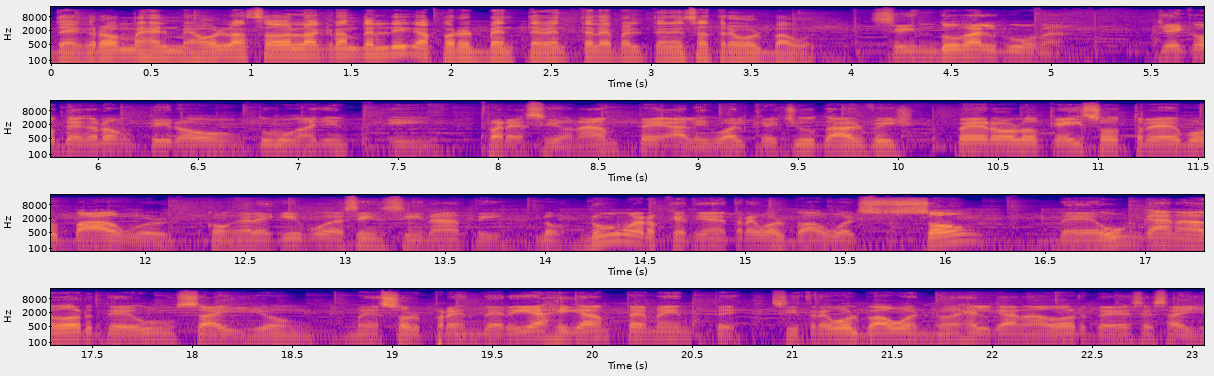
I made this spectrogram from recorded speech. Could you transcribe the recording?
de Grom es el mejor lanzador de las grandes ligas, pero el 2020 le pertenece a Trevor Bauer. Sin duda alguna. Jacob DeGrom tiró, tuvo un año impresionante, al igual que Chu Darvish, pero lo que hizo Trevor Bauer con el equipo de Cincinnati, los números que tiene Trevor Bauer son de un ganador de un Cy. Me sorprendería gigantemente si Trevor Bauer no es el ganador de ese Cy.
